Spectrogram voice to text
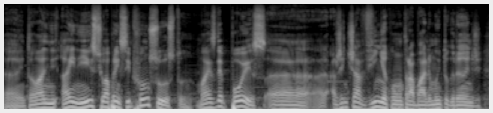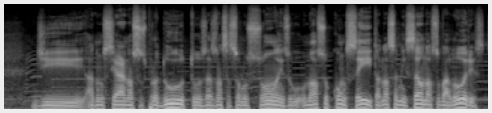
Eh, Então, a, in- a início, a princípio, foi um susto, mas depois eh, a gente já vinha com um trabalho muito grande de anunciar nossos produtos, as nossas soluções, o, nosso conceito, a nossa missão, nossos valores,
